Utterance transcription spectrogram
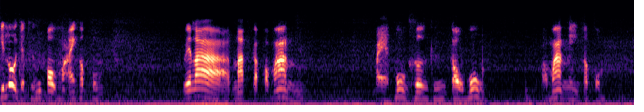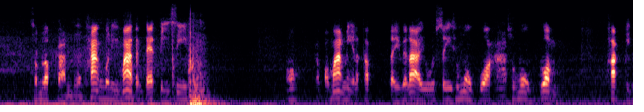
กิโลจะถึงเป้าหมายครับผม เวลานัดกับประมาณแปดโมงครึ่งถึงเก้าโมงประมาณนี้ครับผมสำหรับการเดินทางบันนี้มาตั้งแต่ตีสี่อ๋อกับประมาณนี้แหละครับใส่เวลาอยู่สี่ชั่วโมงกว่าหาชั่วโมงร่วมพักกิน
